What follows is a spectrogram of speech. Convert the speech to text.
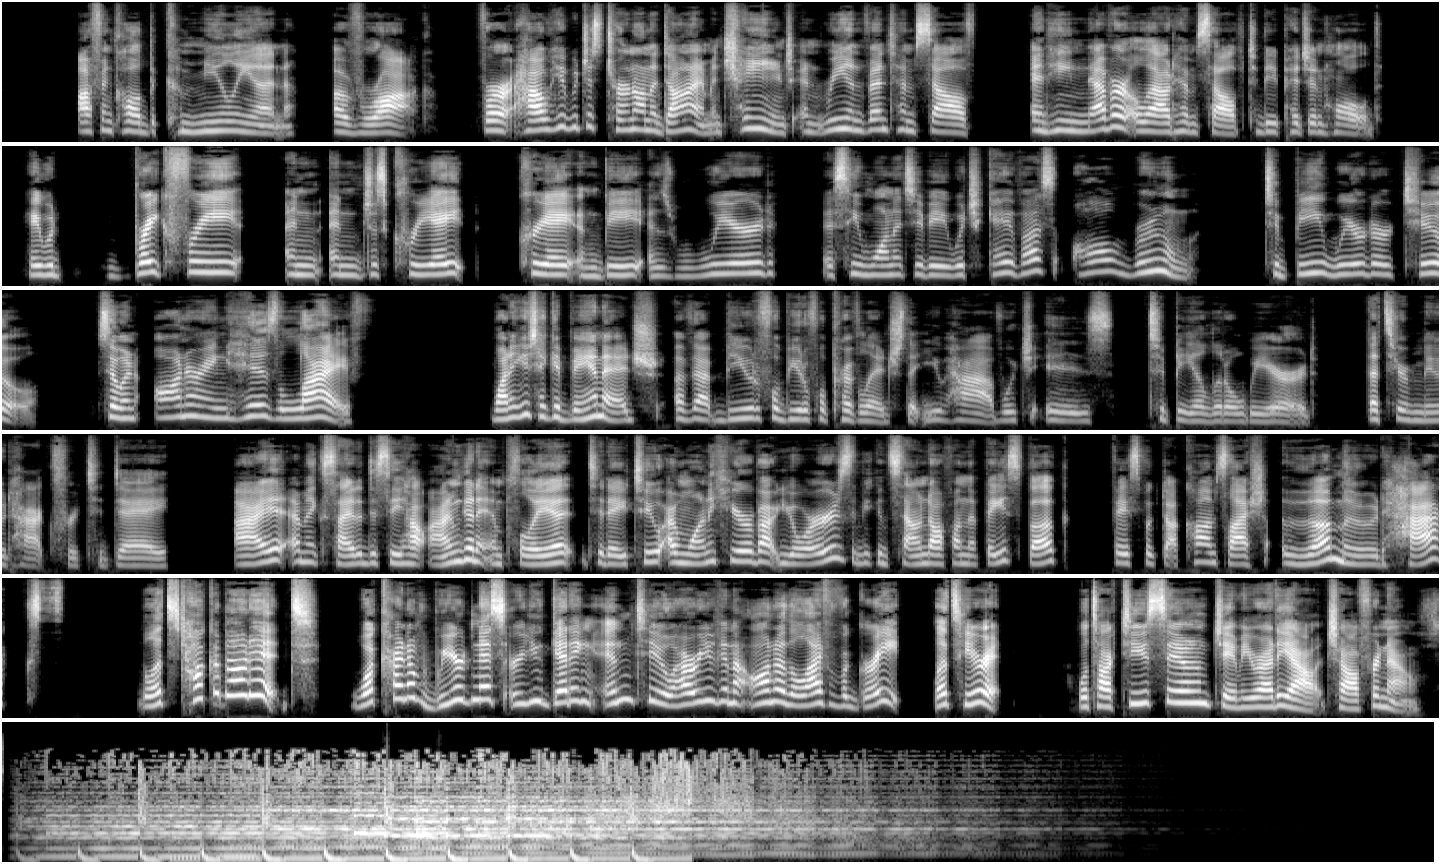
often called the chameleon of rock, for how he would just turn on a dime and change and reinvent himself. And he never allowed himself to be pigeonholed. He would break free and, and just create, create, and be as weird as he wanted to be, which gave us all room to be weirder too. So, in honoring his life, why don't you take advantage of that beautiful, beautiful privilege that you have, which is to be a little weird? That's your mood hack for today. I am excited to see how I'm going to employ it today too. I want to hear about yours. If you can sound off on the Facebook, facebook.com slash the mood hacks. Let's talk about it. What kind of weirdness are you getting into? How are you going to honor the life of a great? Let's hear it. We'll talk to you soon. Jamie Ruddy out. Ciao for now.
